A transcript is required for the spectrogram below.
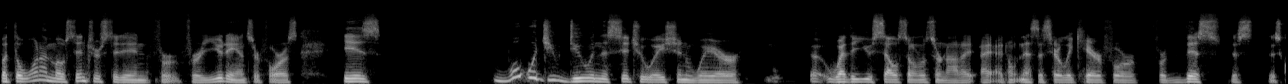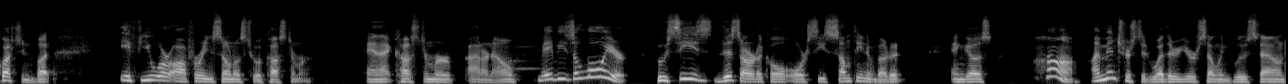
but the one I'm most interested in for for you to answer for us is what would you do in the situation where uh, whether you sell Sonos or not, I, I don't necessarily care for for this this this question. But if you are offering Sonos to a customer, and that customer, I don't know, maybe he's a lawyer who sees this article or sees something about it and goes, "Huh, I'm interested." Whether you're selling Bluesound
